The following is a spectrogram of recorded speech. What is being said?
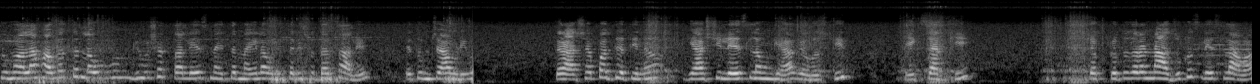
तुम्हाला हवं तर लावून घेऊ शकता लेस नाही तर नाही लावली तरी सुद्धा चालेल. ते तुमच्या आवडीवर तर अशा पद्धतीनं ही अशी लेस लावून घ्या व्यवस्थित एकसारखी. शक्यतो जरा नाजूकच लेस लावा.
